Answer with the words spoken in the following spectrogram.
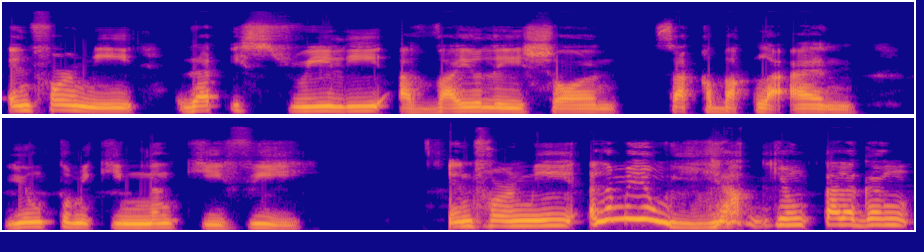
And for me, that is really a violation sa kabaklaan, yung tumikim ng kifi. And for me, alam mo yung yak, yung talagang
